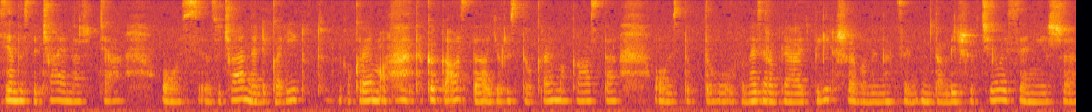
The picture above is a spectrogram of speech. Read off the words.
всім вистачає на життя. Ось, звичайно, лікарі тут окрема така каста, юристи окрема каста. Ось, тобто вони заробляють більше, вони на це ну, там більше вчилися, ніж е,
